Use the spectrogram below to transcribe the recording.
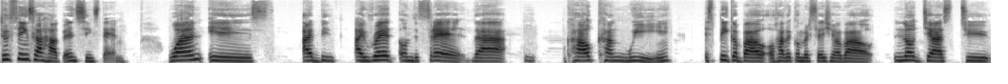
two things have happened since then. One is I've been I read on the thread that how can we speak about or have a conversation about not just to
